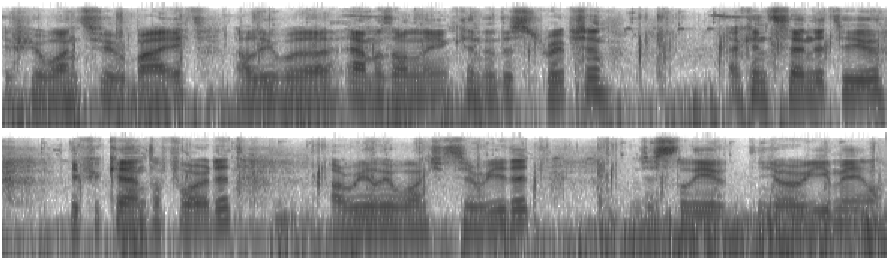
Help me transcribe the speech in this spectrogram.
if you want to buy it, I'll leave a Amazon link in the description. I can send it to you. If you can't afford it, I really want you to read it. Just leave your email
